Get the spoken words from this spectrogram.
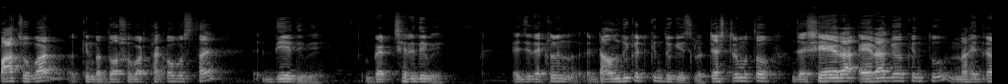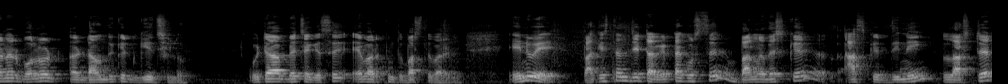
পাঁচ ওভার কিংবা দশ ওভার থাকা অবস্থায় দিয়ে দিবে, ব্যাট ছেড়ে দিবে। এই যে দেখলেন ডাউন উইকেট কিন্তু গিয়েছিল। টেস্টের মতো যে সে এরা, এর আগেও কিন্তু নাহিদ রানার বলও ডাউন উইকেট গিয়েছিল। ওইটা বেঁচে গেছে, এবার কিন্তু বাঁচতে পারেনি। এনিওয়ে পাকিস্তান যে টার্গেটটা করছে, বাংলাদেশকে আজকের দিনেই লাস্টের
